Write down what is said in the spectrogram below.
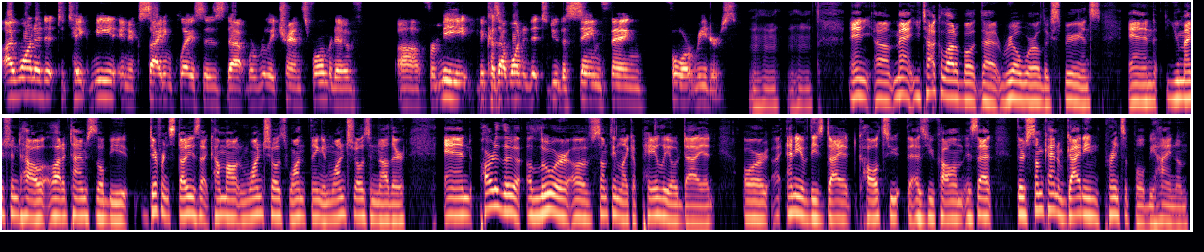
I wanted it to take me in exciting places that were really transformative uh, for me because I wanted it to do the same thing for readers. Mm-hmm, mm-hmm. And uh, Matt, you talk a lot about that real world experience, and you mentioned how a lot of times there'll be different studies that come out, and one shows one thing and one shows another. And part of the allure of something like a paleo diet or any of these diet cults, as you call them, is that there's some kind of guiding principle behind them.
